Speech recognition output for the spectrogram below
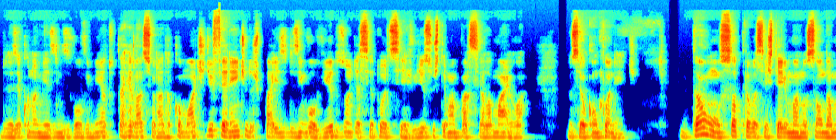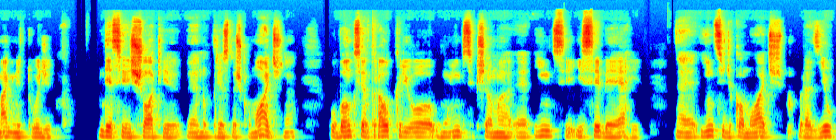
das economias em desenvolvimento está relacionada a commodities diferente dos países desenvolvidos, onde o setor de serviços tem uma parcela maior no seu componente. Então, só para vocês terem uma noção da magnitude desse choque né, no preço das commodities, né, o Banco Central criou um índice que chama é, Índice ICBR, né, Índice de Commodities Brasil,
